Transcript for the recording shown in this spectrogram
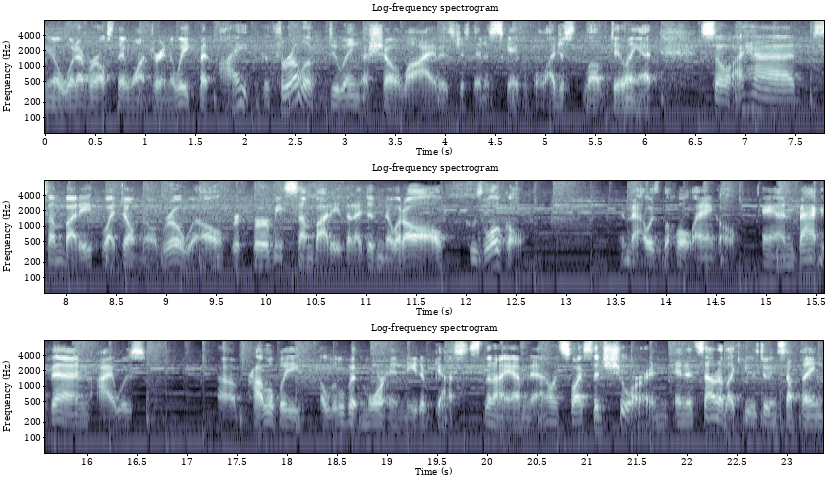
you know whatever else they want during the week but i the thrill of doing a show live is just inescapable i just love doing it so i had somebody who i don't know real well refer me somebody that i didn't know at all who's local And that was the whole angle. And back then, I was uh, probably a little bit more in need of guests than I am now. And so I said, sure. And, and it sounded like he was doing something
